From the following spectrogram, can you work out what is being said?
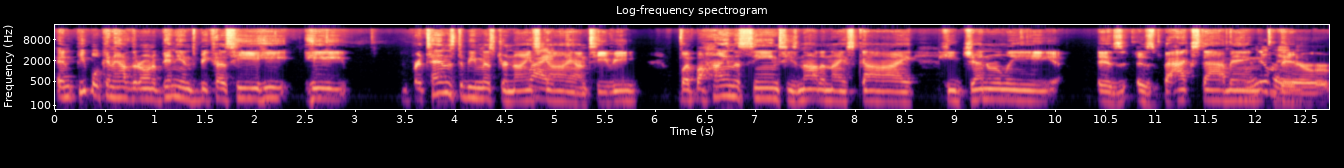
and people can have their own opinions because he, he, he pretends to be Mr. Nice right. Guy on TV but behind the scenes, he's not a nice guy. He generally is is backstabbing. Really? There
